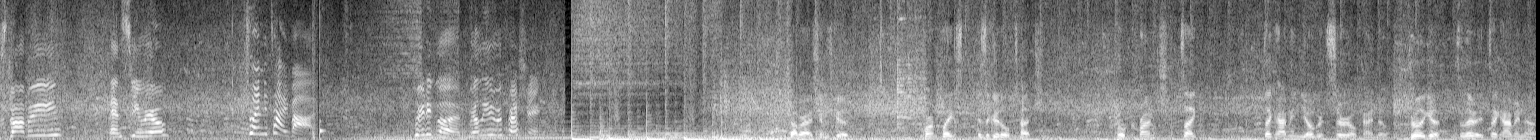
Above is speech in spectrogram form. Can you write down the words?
strawberry and cereal pretty good really refreshing strawberry ice cream is good. Cornflakes is a good little touch. little crunch. It's like it's like having yogurt cereal kind of. It's really good. So literally, it's like having a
